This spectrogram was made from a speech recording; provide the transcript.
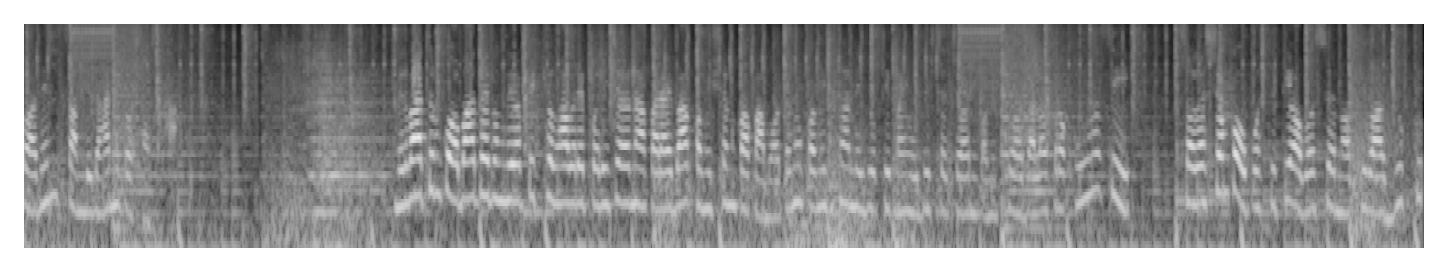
স্বাধীন সাংবিধানিক সংস্থা ନିର୍ବାଚନକୁ ଅବାଧ ଏବଂ ନିରପେକ୍ଷ ଭାବରେ ପରିଚାଳନା କରାଇବା କମିଶନଙ୍କ କାମ ତେଣୁ କମିଶନର ନିଯୁକ୍ତି ପାଇଁ ଉଦ୍ଦିଷ୍ଟ ଚୟନ କମିଟିରେ ଅଦାଲତର କୌଣସି ସଦସ୍ୟଙ୍କ ଉପସ୍ଥିତି ଅବଶ୍ୟ ନଥିବା ଯୁକ୍ତି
